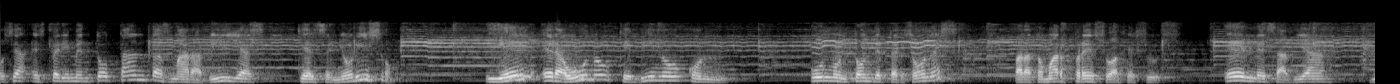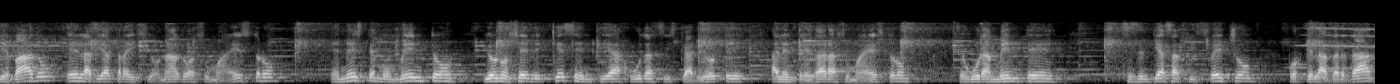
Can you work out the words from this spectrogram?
o sea, experimentó tantas maravillas que el Señor hizo. Y él era uno que vino con un montón de personas para tomar preso a Jesús. Él les había llevado, él había traicionado a su maestro. En este momento yo no sé de qué sentía Judas Iscariote al entregar a su maestro. Seguramente se sentía satisfecho porque la verdad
